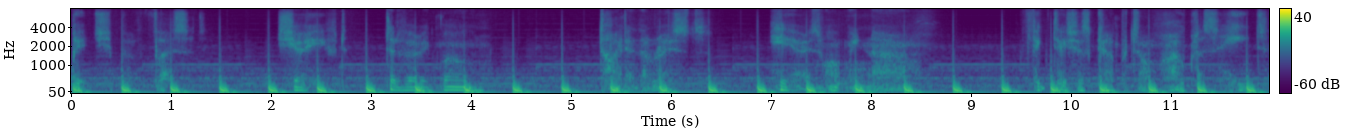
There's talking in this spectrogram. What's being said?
bitch perversity, shaved to the very bone, tied at the wrists. Here is what we know. Fictitious capital, hopeless heat,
